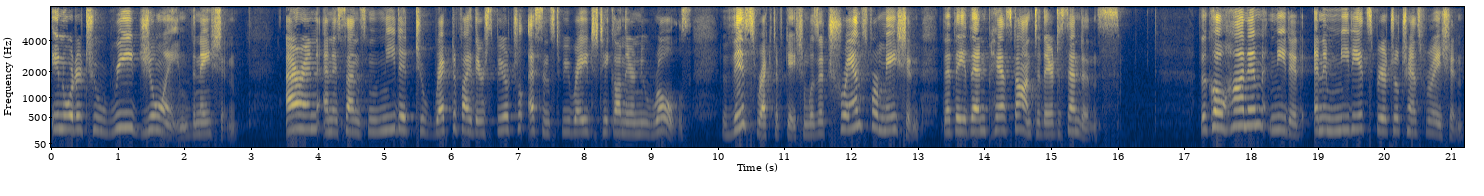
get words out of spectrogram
in order to rejoin the nation. Aaron and his sons needed to rectify their spiritual essence to be ready to take on their new roles. This rectification was a transformation that they then passed on to their descendants. The Kohanim needed an immediate spiritual transformation,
